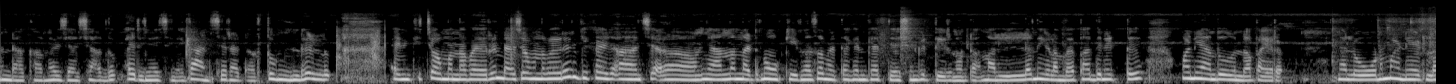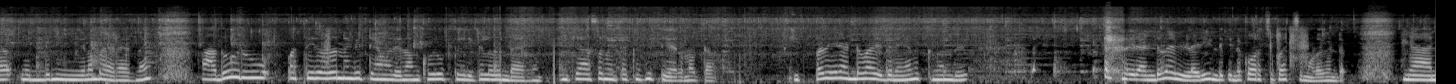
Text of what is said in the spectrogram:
ഉണ്ടാക്കാമെന്ന് വിചാരിച്ചു അതും അരിഞ്ഞ് വെച്ചിട്ട് കാണിച്ചു തരാം അവിടെ തുണ്ടേ എനിക്ക് ചുമന്ന പയറുണ്ടായി ചുമന്ന പയർ എനിക്ക് ഞാൻ നന്നായിട്ട് നോക്കിയിരുന്ന സമയത്തൊക്കെ എനിക്ക് അത്യാവശ്യം കിട്ടിയിരുന്നു കേട്ടോ നല്ല നീളം പയർ പതിനെട്ട് മണിയാന്ന് തോന്നുന്നു ആ പയർ നല്ലോണം മണിയായിട്ടുള്ള വലിയ നീളം പയറായിരുന്നു. അതൊരു പത്തിരുപതെണ്ണം കിട്ടിയാൽ മതി. നമുക്കൊരു ഉപ്പേരിക്കുള്ളത് ഉണ്ടായിരുന്നു. എനിക്ക് ആ സമയത്തൊക്കെ കിട്ടിയായിരുന്നു കേട്ടോ ഇപ്പം രണ്ട് വഴുതനങ്ങ നിൽക്കുന്നുണ്ട് രണ്ട് വെള്ളരി ഉണ്ട് പിന്നെ കുറച്ച് പച്ചമുളകുണ്ട്. ഞാൻ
